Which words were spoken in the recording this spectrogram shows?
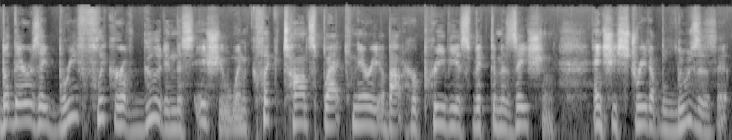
But there is a brief flicker of good in this issue when Click taunts Black Canary about her previous victimization, and she straight up loses it.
